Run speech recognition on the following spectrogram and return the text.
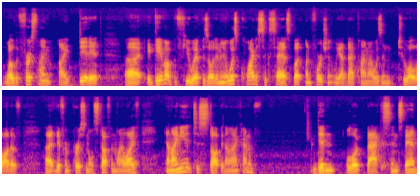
well, the first time I did it, uh, it gave up a few episodes and it was quite a success. But unfortunately, at that time, I was into a lot of uh, different personal stuff in my life and I needed to stop it. And I kind of didn't look back since then.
